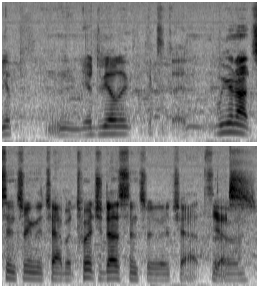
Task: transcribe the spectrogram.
yep. Mm, You have to be able to. Ex- We are not censoring the chat, but Twitch does censor their chat. So. Yes.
